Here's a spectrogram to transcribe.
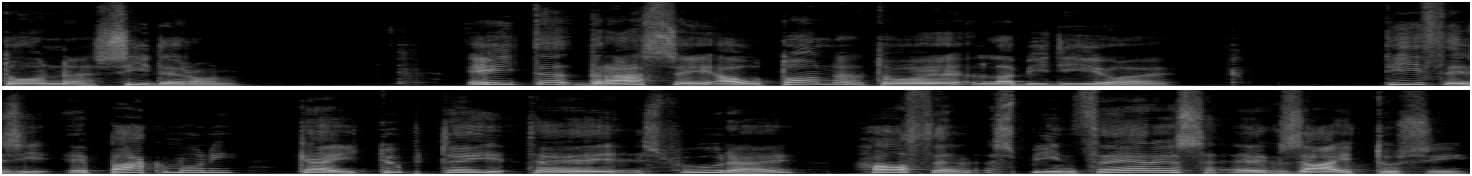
ton sideron. Eit drasse auton toe labidioe. Tithesi epacmoni kai tuptei tae sfurae hothen spinceres exaitusi,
